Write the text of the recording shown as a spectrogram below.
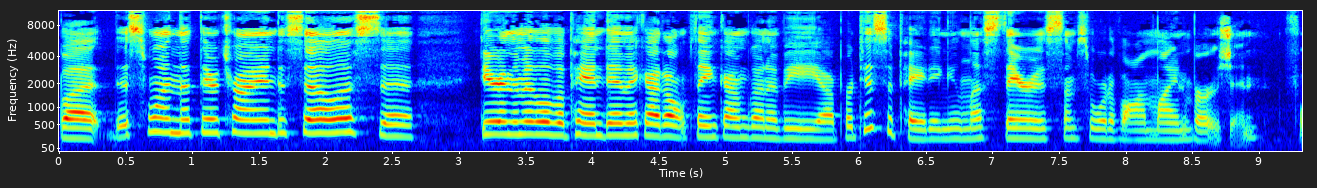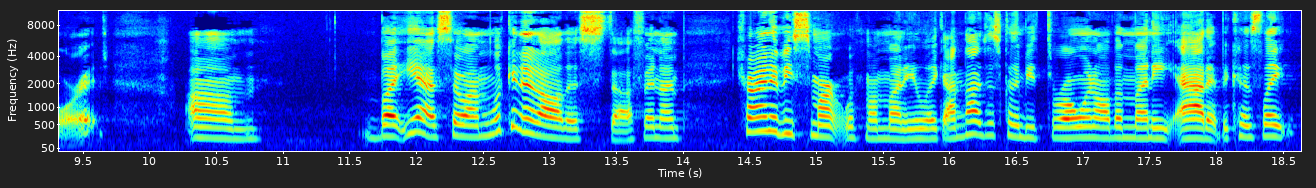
But this one that they're trying to sell us uh, during the middle of a pandemic, I don't think I'm going to be uh, participating unless there is some sort of online version for it. Um, but yeah, so I'm looking at all this stuff and I'm trying to be smart with my money. Like I'm not just going to be throwing all the money at it because like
